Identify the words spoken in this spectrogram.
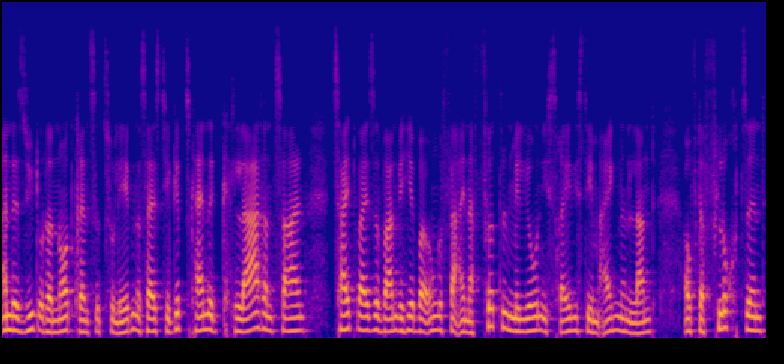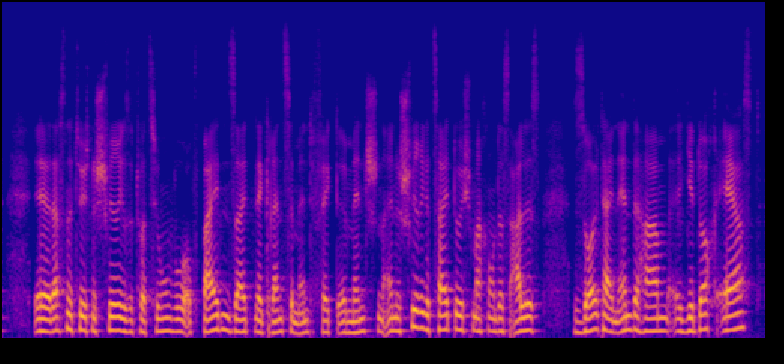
an der Süd- oder Nordgrenze zu leben. Das heißt, hier gibt es keine klaren Zahlen. Zeitweise waren wir hier bei ungefähr einer Viertelmillion Israelis, die im eigenen Land auf der Flucht sind. Äh, das ist natürlich eine schwierige Situation, wo auf beiden Seiten der Grenze im Endeffekt äh, Menschen eine schwierige Zeit durchmachen und das alles sollte ein Ende haben, jedoch erst,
